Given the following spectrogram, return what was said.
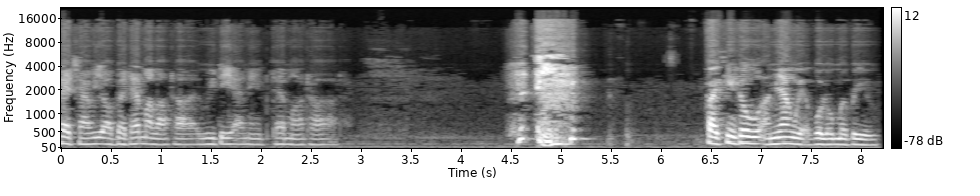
ဖယ်ချပြီးတော့ဘယ်ထဲမှာလာထားတယ် retail အနေဘယ်ထဲမှာထားရတယ်ပိုက်ရှင်တို့ကအမြတ်ငွေအကုန်လုံးမပေးဘူး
